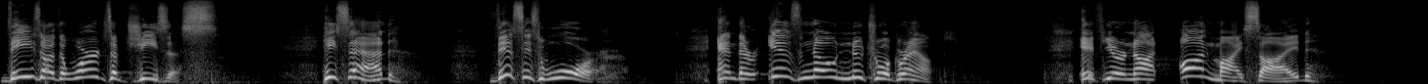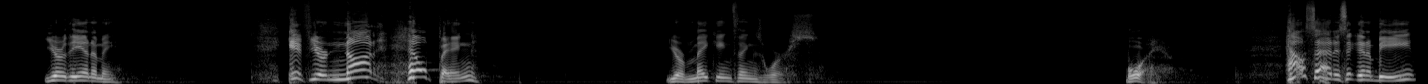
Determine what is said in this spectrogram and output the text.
These are the words of Jesus. He said, This is war, and there is no neutral ground. If you're not on my side, you're the enemy. If you're not helping, you're making things worse. Boy, how sad is it going to be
